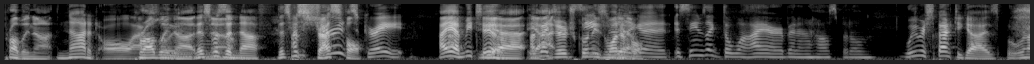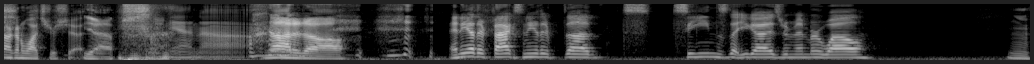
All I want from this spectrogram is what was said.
Probably not. Not at all. Probably actually. not, This was no. enough. This was I'm stressful. Sure it's great. I am. Me too. Yeah, I yeah, bet I- George Seems Clooney's really wonderful. good. It seems like The Wire, but in a hospital. We respect you guys, but we're not gonna watch your shit. Yeah. yeah, nah. Not at all. Any other facts? Any other uh, s- scenes that you guys remember well? Mm,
